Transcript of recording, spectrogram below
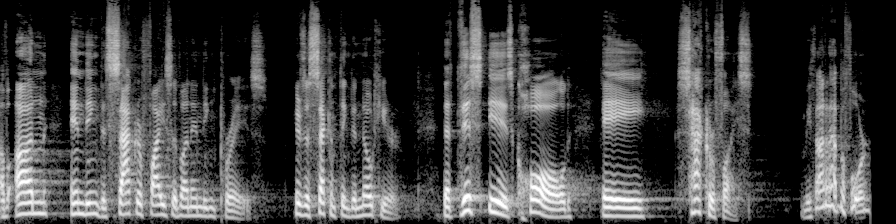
of unending, the sacrifice of unending praise. Here's a second thing to note here that this is called a sacrifice. Have you thought of that before?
